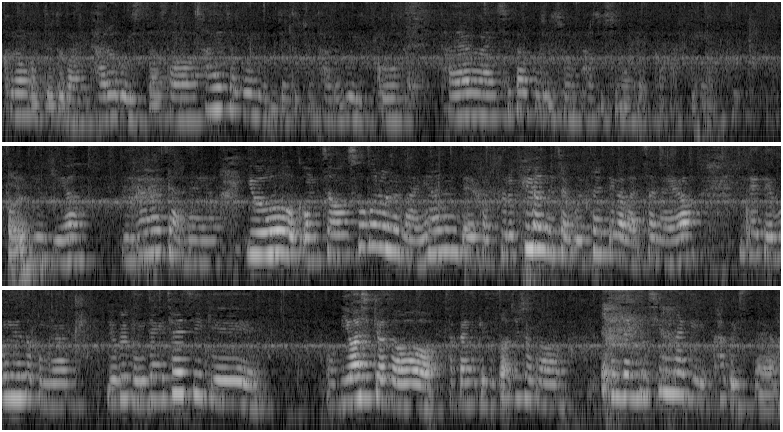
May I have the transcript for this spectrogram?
그런 것들도 많이 다루고 있어서 사회적인 문제도 좀 다루고 있고 다양한 시각으로 좀 봐주시면 될 것 같아요. 욕이요? 욕을 하지 않아요. 욕 엄청 속으로는 많이 하는데 겉으로 표현을 잘 못할 때가 많잖아요. 근데 대본에서 보면 욕을 굉장히 찰지게 어, 미화시켜서 작가님께서 써주셔서 굉장히 신나게 욕하고 있어요.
